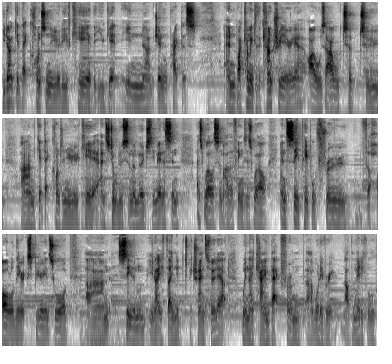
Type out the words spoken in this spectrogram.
you don't get that continuity of care that you get in uh, general practice. And by coming to the country area, I was able to, to um, get that continuity of care and still do some emergency medicine as well as some other things as well and see people through the whole of their experience or um, see them, you know, if they needed to be transferred out when they came back from uh, whatever other medical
